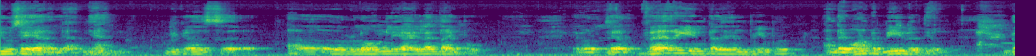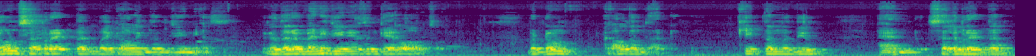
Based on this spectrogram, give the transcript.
യൂസ് ചെയ്യാറില്ല ഞാൻ. ബിക്കോസ് ഒരു ലോൺലി ഐലൻഡ് ആയി പോകും. Very intelligent people and I want to be with you Don't separate them by calling them genius. Because there are many geniuses in Kerala also. But don't call them that. Keep them with you and celebrate them.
